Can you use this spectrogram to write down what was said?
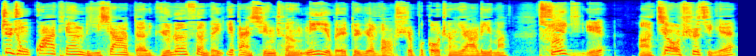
这种瓜田李下的舆论氛围一旦形成，你以为对于老师不构成压力吗？所以啊，教师节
